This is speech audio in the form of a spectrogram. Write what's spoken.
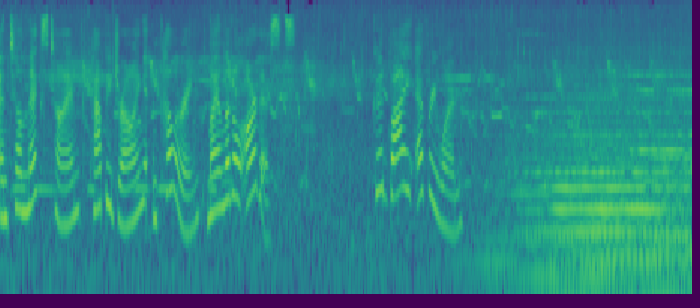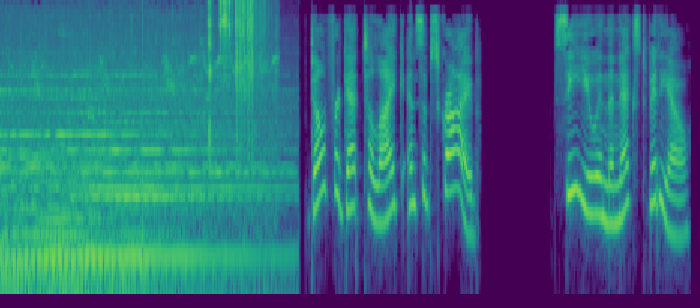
Until next time, happy drawing and coloring, my little artists. Goodbye, everyone. Don't forget to like and subscribe. See you in the next video.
